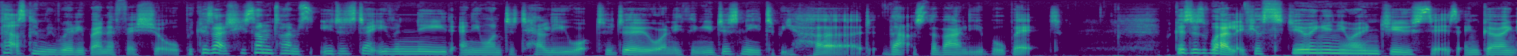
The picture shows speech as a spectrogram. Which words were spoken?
that's going to be really beneficial because actually sometimes you just don't even need anyone to tell you what to do or anything. You just need to be heard. That's the valuable bit. Because as well, if you're stewing in your own juices and going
